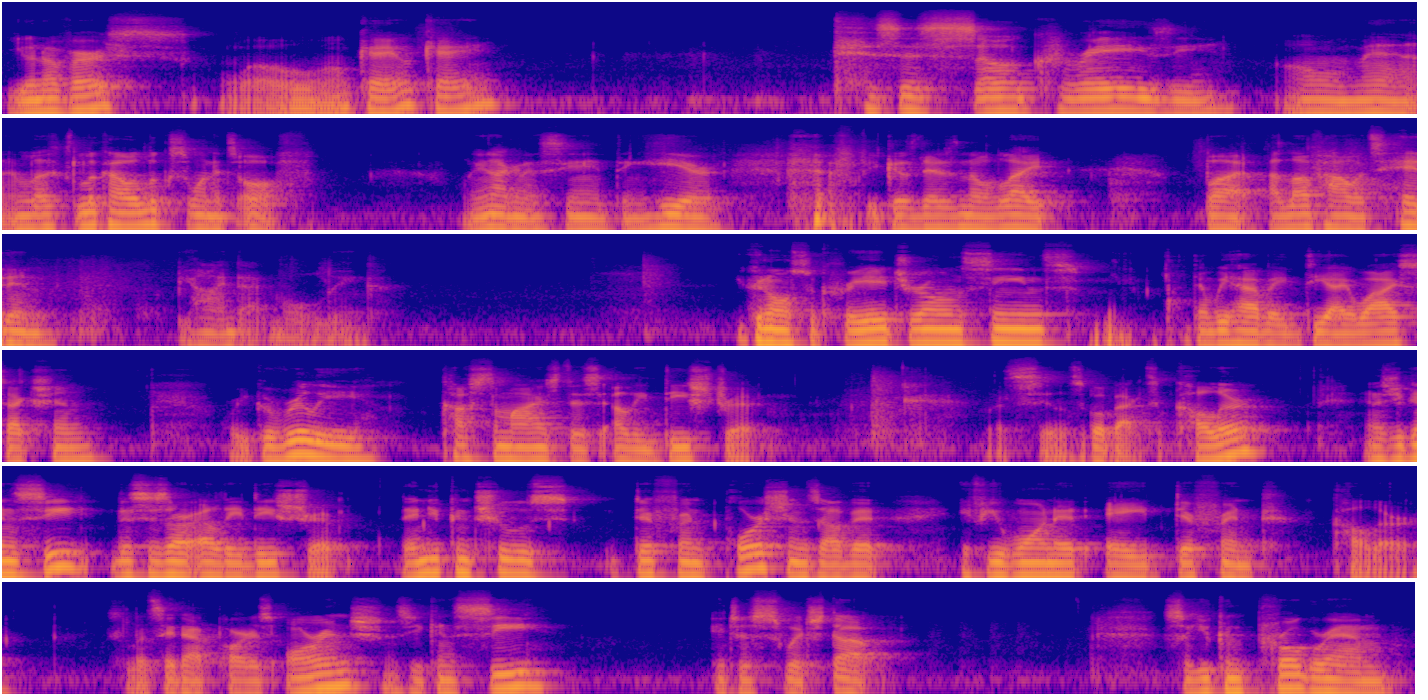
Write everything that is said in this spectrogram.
Universe. Whoa, okay, okay. This is so crazy. Oh man, and look, look how it looks when it's off. Well, you're not gonna see anything here because there's no light, but I love how it's hidden behind that molding. You can also create your own scenes. Then we have a DIY section where you could really customize this LED strip. Let's see, let's go back to color. And as you can see, this is our LED strip. Then you can choose different portions of it if you wanted a different color. So let's say that part is orange. As you can see, it just switched up. So you can program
